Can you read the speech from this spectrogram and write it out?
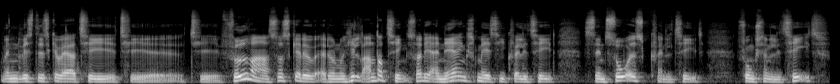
men hvis det skal være til, til, til fødevarer, så skal det jo, er det jo nogle helt andre ting. Så er det ernæringsmæssig kvalitet, sensorisk kvalitet, funktionalitet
